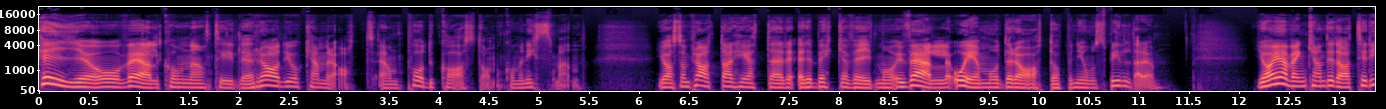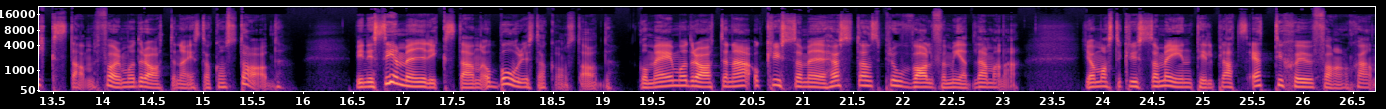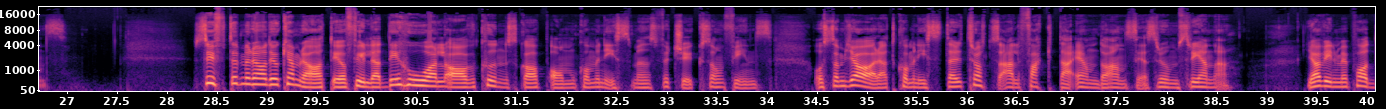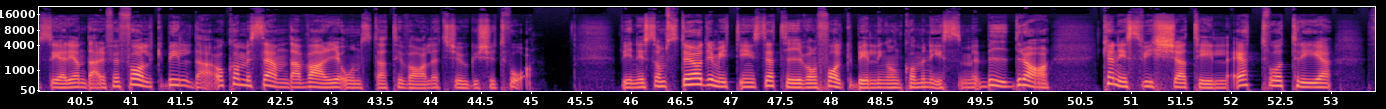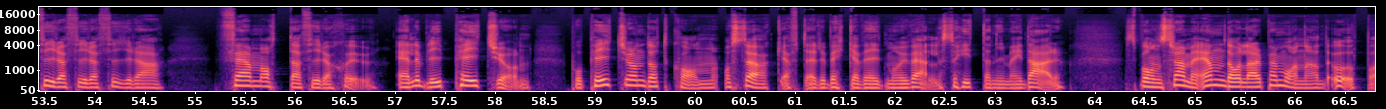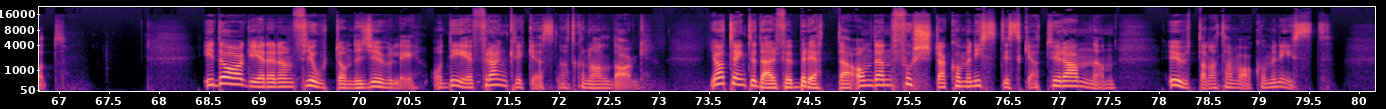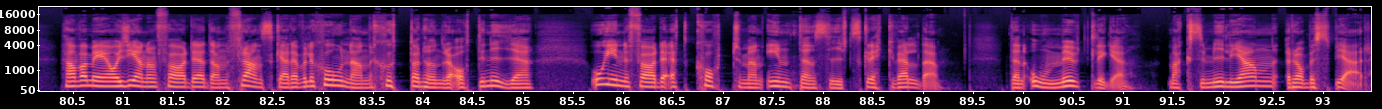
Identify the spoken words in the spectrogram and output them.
Hej och välkomna till Radio Kamrat, en podcast om kommunismen. Jag som pratar heter Rebecka Weidmo Uvell och är moderat opinionsbildare. Jag är även kandidat till riksdagen för Moderaterna i Stockholms stad. Vill ni se mig i riksdagen och bor i Stockholms stad? Gå med i Moderaterna och kryssa mig i höstens provval för medlemmarna. Jag måste kryssa mig in till plats 1-7 för en chans. Syftet med Radio Kamrat är att fylla det hål av kunskap om kommunismens förtryck som finns och som gör att kommunister trots all fakta ändå anses rumsrena. Jag vill med poddserien därför folkbilda och kommer sända varje onsdag till valet 2022. Vill ni som stödjer mitt initiativ om folkbildning om kommunism bidra kan ni swisha till 123 444 5847 eller bli Patreon på patreon.com och sök efter Rebecca Weidmo så hittar ni mig där. Sponsra med en dollar per månad och uppåt. Idag är det den 14 juli och det är Frankrikes nationaldag. Jag tänkte därför berätta om den första kommunistiska tyrannen utan att han var kommunist. Han var med och genomförde den franska revolutionen 1789 och införde ett kort men intensivt skräckvälde. Den omutlige Maximilian Robespierre.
